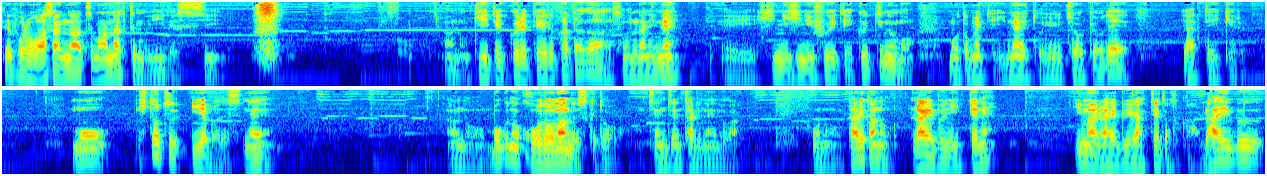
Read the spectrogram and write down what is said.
でフォロワーさんが集まらなくてもいいですし。あの聞いてくれている方がそんなにね、えー、日に日に増えていくっていうのも求めていないという状況でやっていける。もう一つ言えばですねあの僕の行動なんですけど全然足りないのが。この誰かのライブに行ってね今ライブやってたとかライブ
